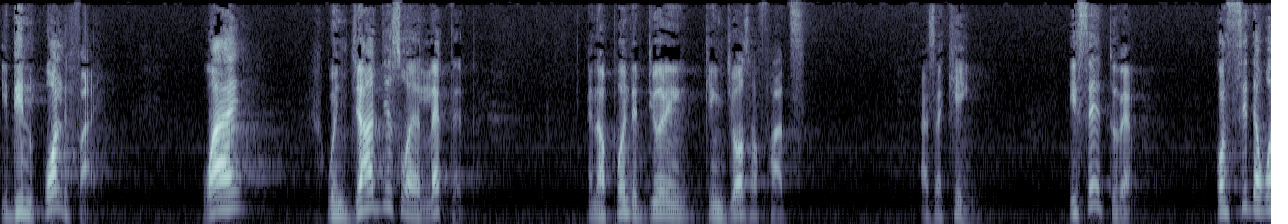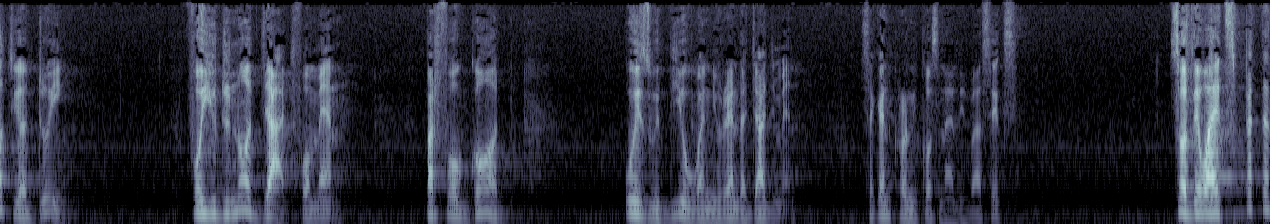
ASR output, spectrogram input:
He didn't qualify. Why? When judges were elected and appointed during King Jehoshaphat's as a king, he said to them, Consider what you are doing, for you do not judge for men, but for God who is with you when you render judgment. Second Chronicles 90, verse 6. So they were expected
